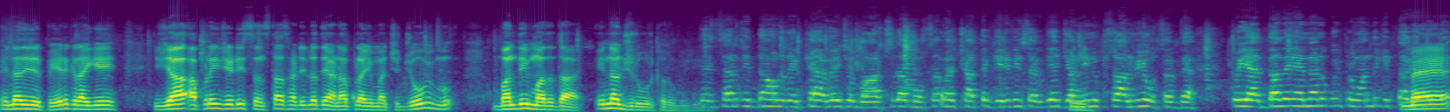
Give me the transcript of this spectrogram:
ਇਹਨਾਂ ਦੀ ਰਿਪੇਅਰ ਕਰਾਈਏ ਜਾਂ ਆਪਣੀ ਜਿਹੜੀ ਸੰਸਥਾ ਸਾਡੀ ਲੁਧਿਆਣਾ ਭਲਾਈ ਮੰਚ ਜੋ ਵੀ ਬੰਦੀ ਮਦਦ ਆ ਇਹਨਾਂ ਨੂੰ ਜ਼ਰੂਰ ਕਰੂਗੀ ਜੀ। ਤੇ ਸਰ ਜਿੱਦਾਂ ਹੁਣ ਦੇਖਿਆ ਹੋਵੇ ਜੇ ਬਾਰਿਸ਼ ਦਾ ਮੌਸਮ ਹੈ ਛੱਤ ਗਿਰ ਵੀ ਸਕਦੀ ਹੈ ਜਾਨੀ ਨੁਕਸਾਨ ਵੀ ਹੋ ਸਕਦਾ ਹੈ। ਕੋਈ ਐਦਾਂ ਦੇ ਇਹਨਾਂ ਨੂੰ ਕੋਈ ਪ੍ਰਬੰਧ ਕੀਤਾ ਮੈਂ-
